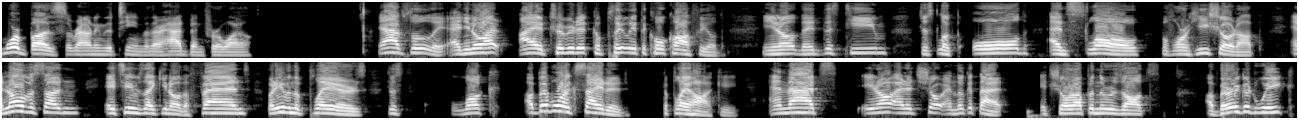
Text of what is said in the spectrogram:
more buzz surrounding the team than there had been for a while. Yeah, absolutely. And you know what? I attribute it completely to Cole Caufield. You know, they, this team just looked old and slow before he showed up. And all of a sudden, it seems like, you know, the fans, but even the players just look a bit more excited to play hockey. And that's, you know, and it showed, and look at that. It showed up in the results. A very good week,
